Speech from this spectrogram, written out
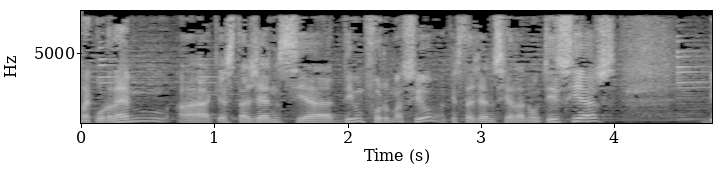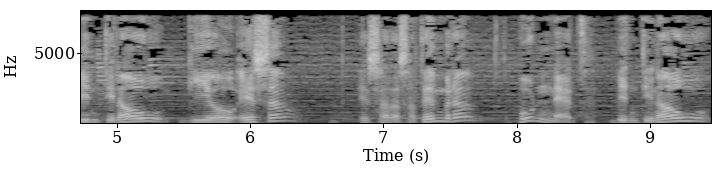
recordem aquesta agència d'informació, aquesta agència de notícies, 29-S, S de setembre, net, 29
